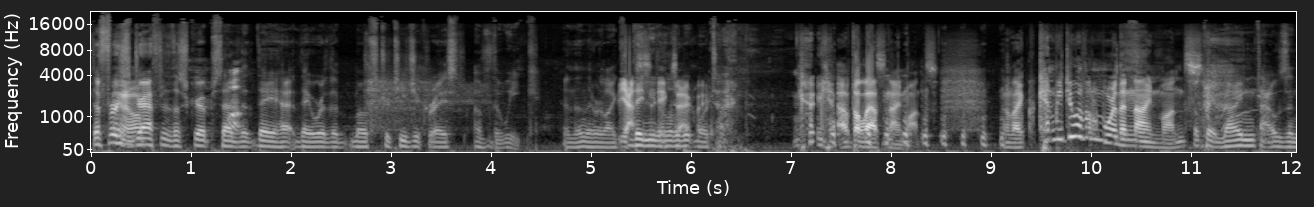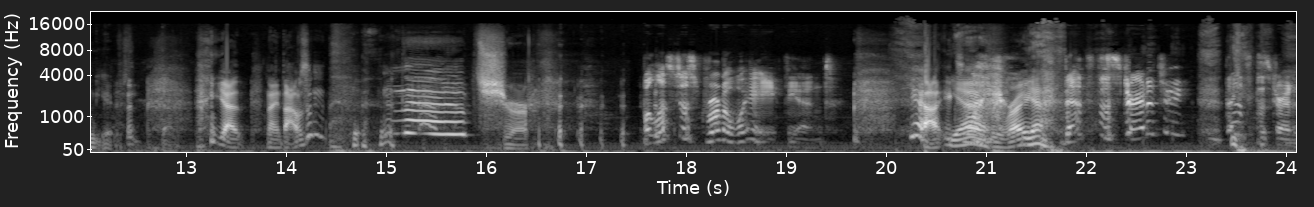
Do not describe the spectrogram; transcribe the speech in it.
The first know. draft of the script said Well- that they had they were the most strategic race of the week, and then they were like, Yes, they need a little bit more time. Yeah, of the last nine months. They're like, can we do a little more than nine months? Okay, nine thousand years. yeah, 9,000? nah, sure. But let's just run away at the end. Yeah, exactly, yeah. right? Yeah. That's the strategy. That's the strategy.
